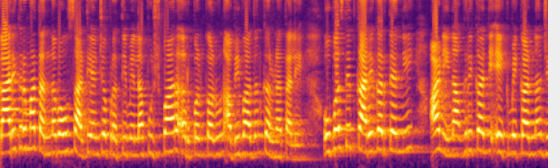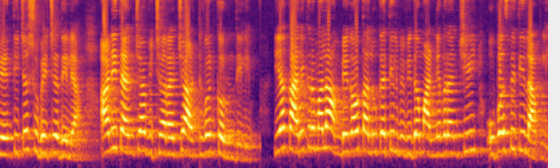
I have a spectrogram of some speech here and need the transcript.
कार्यक्रमात अण्णाभाऊ साठे यांच्या प्रतिमेला पुष्पहार अर्पण करून अभिवादन करण्यात आले. उपस्थित कार्यकर्त्यांनी आणि नागरिकांनी एकमेकांना जयंती जयंतीच्या शुभेच्छा दिल्या आणि त्यांच्या विचारांची आठवण करून दिली. या कार्यक्रमाला आंबेगाव तालुक्यातील विविध मान्यवरांची उपस्थिती लाभली.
